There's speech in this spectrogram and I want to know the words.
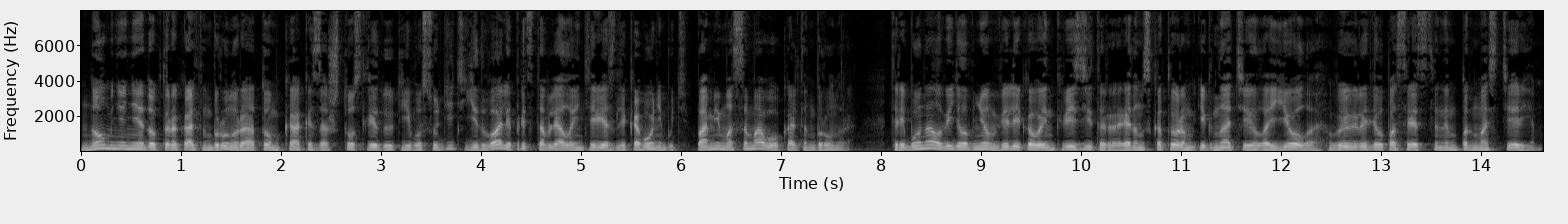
Но мнение доктора Кальтенбруннера о том, как и за что следует его судить, едва ли представляло интерес для кого-нибудь, помимо самого Кальтенбруннера. Трибунал видел в нем великого инквизитора, рядом с которым Игнатий Лайола выглядел посредственным подмастерьем.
